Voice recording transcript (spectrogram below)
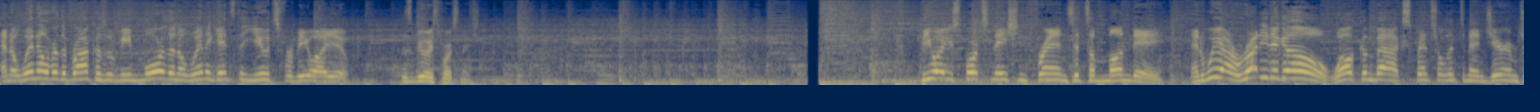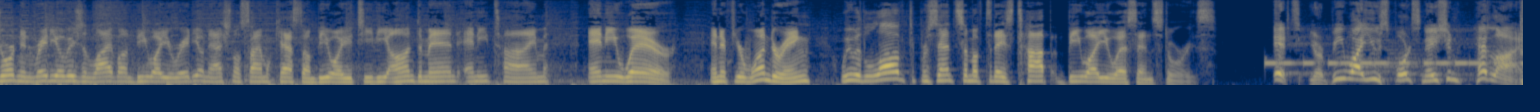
and a win over the Broncos would mean more than a win against the Utes for BYU? This is BYU Sports Nation. BYU Sports Nation friends, it's a Monday, and we are ready to go. Welcome back, Spencer Linton and Jarom Jordan in Radio Vision live on BYU Radio, national simulcast on BYU TV, on demand, anytime, anywhere. And if you're wondering, we would love to present some of today's top BYUSN stories. It's your BYU Sports Nation headline.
